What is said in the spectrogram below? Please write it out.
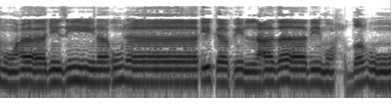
معاجزين أولئك في العذاب محضرون.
